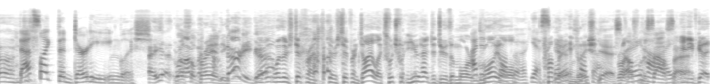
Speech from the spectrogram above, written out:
Um, That's like the dirty English. Hey, yeah, well, Russell I'm, Brand, I'm dirty, girl. but- well, there's different there's different dialects. Which one you had to do the more I did royal proper. Yes, proper very English, proper. Yes, I was Say from the south side. and you've got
